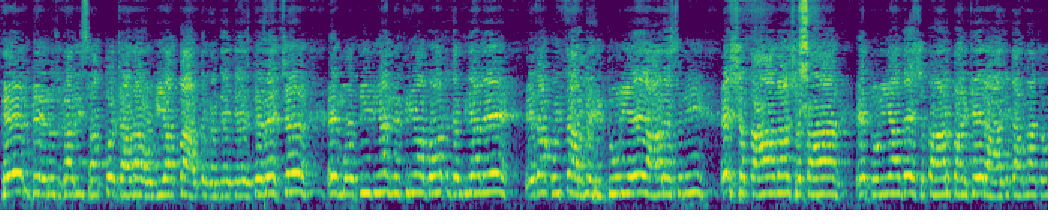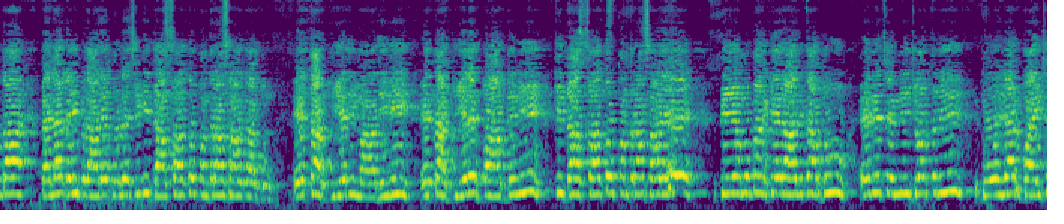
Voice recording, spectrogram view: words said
ਫੇਰ ਬੇਰੁਜ਼ਗਾਰੀ ਸਭ ਤੋਂ ਜ਼ਿਆਦਾ ਹੋ ਗਈ ਆ ਭਾਰਤ ਗੰਦੇ ਦੇਸ਼ ਦੇ ਵਿੱਚ। ਇਹ ਮੋਦੀ ਦੀਆਂ ਨੀਤੀਆਂ ਬਹੁਤ ਗੰਦੀਆਂ ਨੇ। ਇਹਦਾ ਕੋਈ ਧਰਮ ਹਿੰਦੂ ਨਹੀਂ, ਇਹ ਆਰਐਸ ਨਹੀਂ, ਇਹ ਸ਼ੈਤਾਨ ਆ ਸ਼ੈਤਾਨ। ਇਹ ਦੁਨੀਆ ਦੇ ਸ਼ੈਤਾਨ ਬਣ ਕੇ ਰਾਜ ਕਰਨਾ ਚਾਹੁੰਦਾ। ਪਹਿਲਾਂ ਕਈ ਬੁਲਾਰੇ ਬੋਲੇ ਸੀ ਕਿ 10 ਸਾਲ ਤੋਂ 15 ਸਾਲ ਕਰ ਦੂੰ। ਇਹ ਧਰਤੀ ਇਹਦੀ ਮਾਂ ਦੀ ਨਹੀਂ, ਇਹ ਧਰਤੀ ਇਹਦੇ ਬਾਪ ਦੀ ਨਹੀਂ ਕਿ 10 ਸਾਲ ਤੋਂ 15 ਸਾਲ ਇਹ ਪੀਐਮ ਬਣ ਕੇ ਰਾਜ ਕਰ ਦੂ, ਇਹਦੇ ਚ ਇੰਨੀ ਜ਼ਰੂਰਤ ਨਹੀਂ। 2022 ਚ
